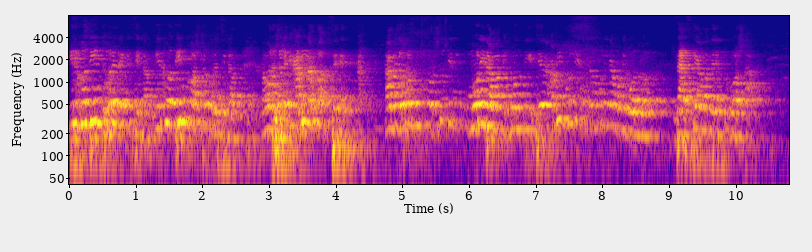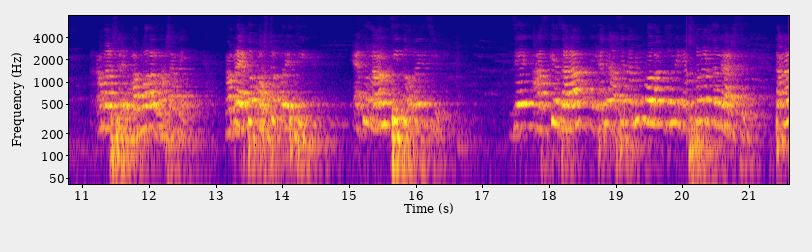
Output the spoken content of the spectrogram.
দীর্ঘদিন ধরে রেখেছিলাম, দীর্ঘদিন কষ্ট করেছিলাম। আমার আসলে কান্না পাচ্ছে। আমি যখন পরশু দিন মনির আমাকে ফোন দিয়েছে, আমি বলিয়েছিলাম মনির আমাকে বলল যে আজকে আমাদের একটু বসা। আমার আসলে বলার ভাষা নেই। আমরা এত কষ্ট করেছি, এত লাঞ্ছিত হয়েছি যে আজকে যারা এখানে আছেন, আমি বলার জন্য শোনার জন্য আসছি। তারা,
